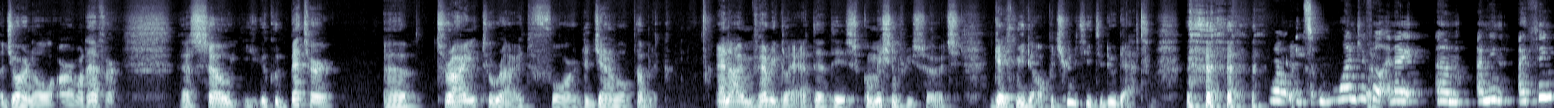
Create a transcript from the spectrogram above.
a journal or whatever. so you could better try to write for the general public. And I'm very glad that this commissioned research gave me the opportunity to do that. no, it's wonderful. And I um I mean, I think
